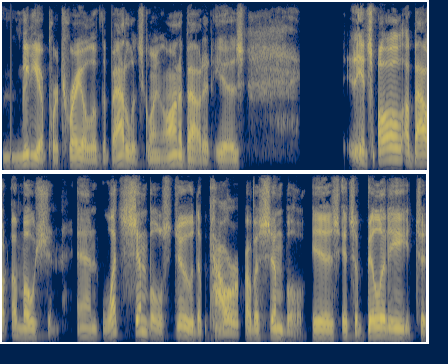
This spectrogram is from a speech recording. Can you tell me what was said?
media portrayal of the battle that's going on about it is it's all about emotion. And what symbols do, the power of a symbol is its ability to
